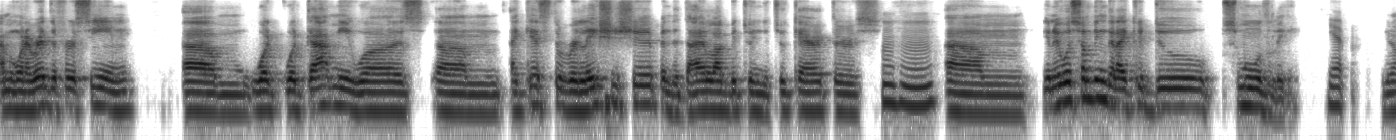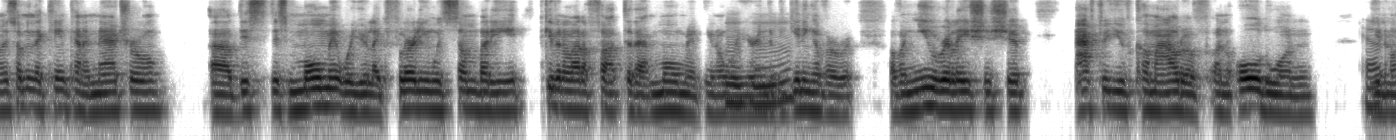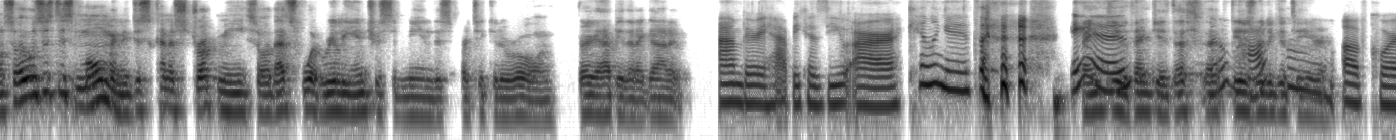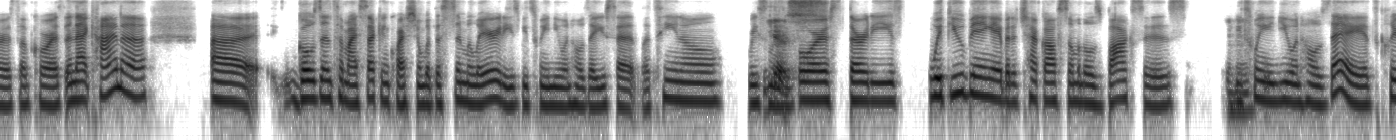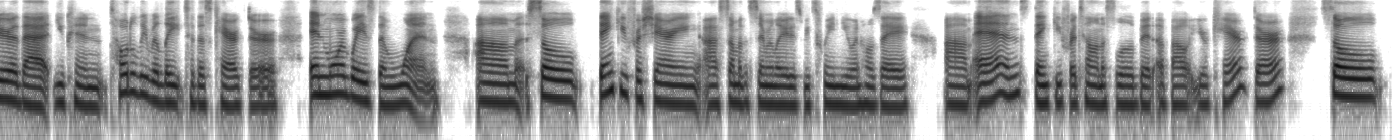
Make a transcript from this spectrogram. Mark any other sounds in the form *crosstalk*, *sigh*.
I mean, when I read the first scene, um, what what got me was um, I guess the relationship and the dialogue between the two characters. Mm-hmm. Um, you know, it was something that I could do smoothly. Yep. You know, it's something that came kind of natural. Uh, this this moment where you're like flirting with somebody, giving a lot of thought to that moment. You know, where mm-hmm. you're in the mm-hmm. beginning of a of a new relationship after you've come out of an old one yep. you know so it was just this moment it just kind of struck me so that's what really interested me in this particular role i'm very happy that i got it i'm very happy because you are killing it *laughs* thank you thank you that's that no feels problem. really good to hear of course of course and that kind of uh goes into my second question with the similarities between you and jose you said latino recently yes. divorced 30s with you being able to check off some of those boxes mm-hmm. between you and Jose, it's clear that you can totally relate to this character in more ways than one. Um, so thank you for sharing uh, some of the similarities between you and Jose. Um, and thank you for telling us a little bit about your character. So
